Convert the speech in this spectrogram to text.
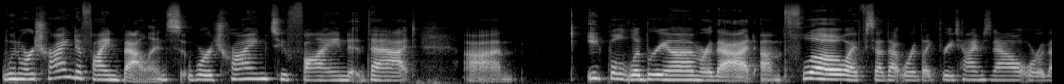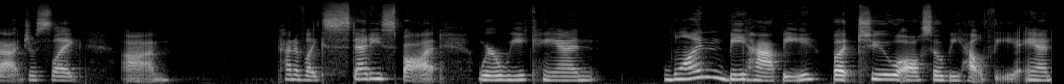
when we're trying to find balance, we're trying to find that um, equilibrium or that um, flow. I've said that word like three times now, or that just like um, kind of like steady spot where we can one, be happy, but two, also be healthy. And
